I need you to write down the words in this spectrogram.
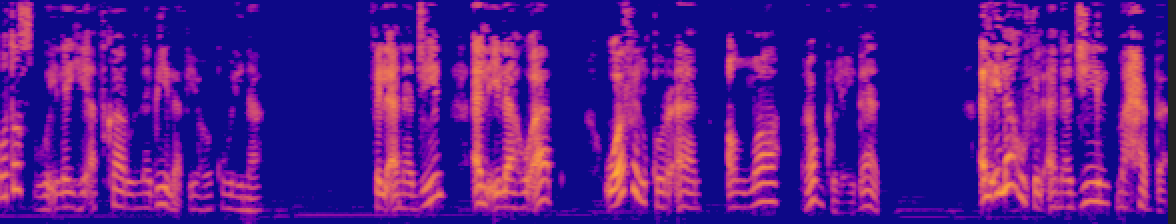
وتصبو إليه أفكار النبيلة في عقولنا. في الأناجيل الإله آب وفي القرآن الله رب العباد. الإله في الأناجيل محبة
